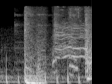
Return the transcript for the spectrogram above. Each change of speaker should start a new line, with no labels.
Ah!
